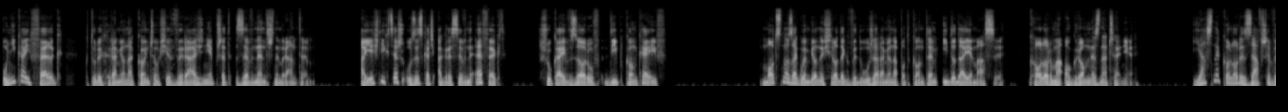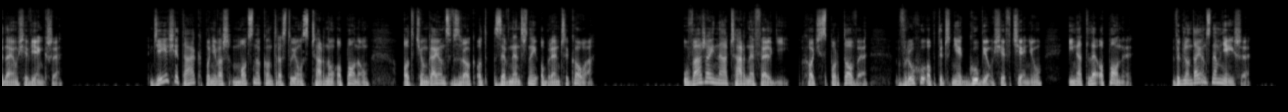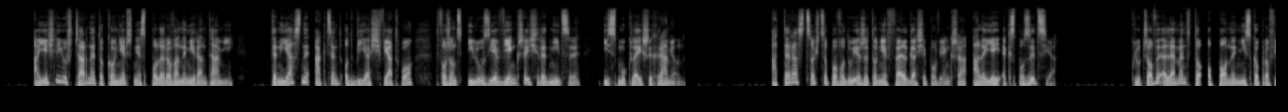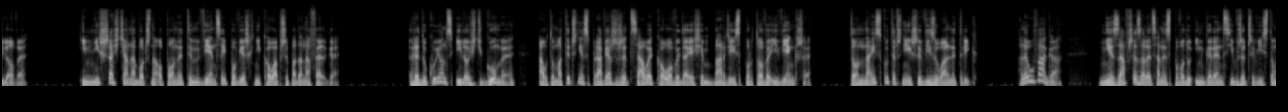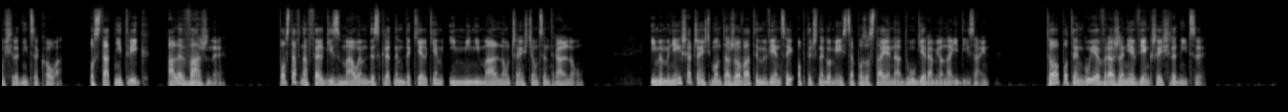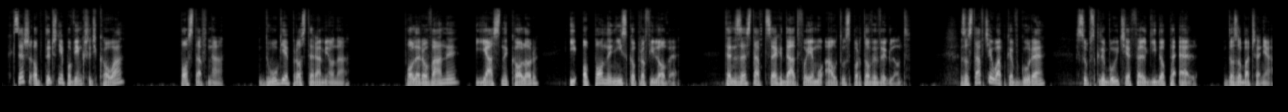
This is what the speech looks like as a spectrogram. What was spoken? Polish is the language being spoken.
Unikaj felg, których ramiona kończą się wyraźnie przed zewnętrznym rantem. A jeśli chcesz uzyskać agresywny efekt, szukaj wzorów deep concave. Mocno zagłębiony środek wydłuża ramiona pod kątem i dodaje masy. Kolor ma ogromne znaczenie. Jasne kolory zawsze wydają się większe. Dzieje się tak, ponieważ mocno kontrastują z czarną oponą, odciągając wzrok od zewnętrznej obręczy koła. Uważaj na czarne felgi, choć sportowe, w ruchu optycznie gubią się w cieniu i na tle opony, wyglądając na mniejsze. A jeśli już czarne, to koniecznie z polerowanymi rantami, ten jasny akcent odbija światło, tworząc iluzję większej średnicy i smuklejszych ramion. A teraz coś, co powoduje, że to nie felga się powiększa, ale jej ekspozycja. Kluczowy element to opony niskoprofilowe. Im niższa ściana boczna opony, tym więcej powierzchni koła przypada na felgę. Redukując ilość gumy, automatycznie sprawiasz, że całe koło wydaje się bardziej sportowe i większe. To najskuteczniejszy wizualny trik. Ale uwaga! Nie zawsze zalecany z powodu ingerencji w rzeczywistą średnicę koła. Ostatni trik, ale ważny. Postaw na felgi z małym, dyskretnym dekielkiem i minimalną częścią centralną. Im mniejsza część montażowa, tym więcej optycznego miejsca pozostaje na długie ramiona i design. To potęguje wrażenie większej średnicy. Chcesz optycznie powiększyć koła? Postaw na długie, proste ramiona, polerowany, jasny kolor i opony niskoprofilowe. Ten zestaw cech da Twojemu autu sportowy wygląd. Zostawcie łapkę w górę, subskrybujcie felgido.pl. Do zobaczenia.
